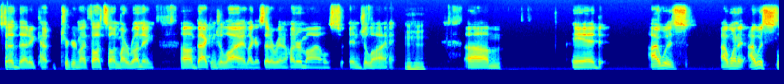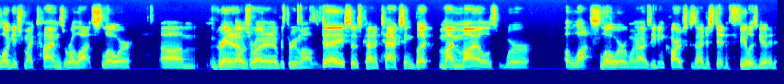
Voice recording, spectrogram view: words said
said that it kind of triggered my thoughts on my running. Uh, back in July, like I said, I ran 100 miles in July. hmm um, and I was I wanted I was sluggish. My times were a lot slower. Um, granted, I was running over three miles a day, so it's kind of taxing. But my miles were a lot slower when I was eating carbs because I just didn't feel as good.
